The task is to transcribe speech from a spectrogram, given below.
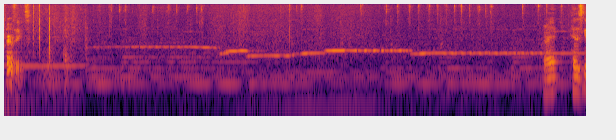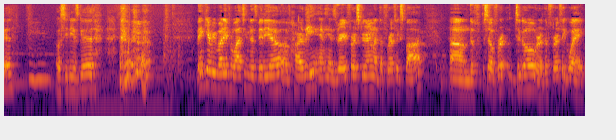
Perfect. All right, head is good. OCD is good. Thank you everybody for watching this video of Harley and his very first groom at the Furrific Spa. Um, the, so for, to go over the Furrific way,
